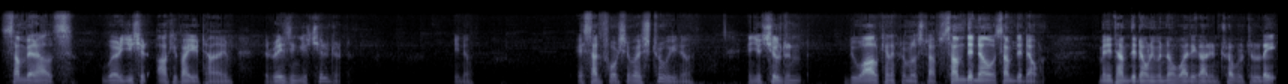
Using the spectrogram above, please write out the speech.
somewhere else where you should occupy your time raising your children. You know, it's unfortunate, but it's true. You know, and your children do all kind of criminal stuff. Some they know, some they don't. Many times they don't even know why they got in trouble till late.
